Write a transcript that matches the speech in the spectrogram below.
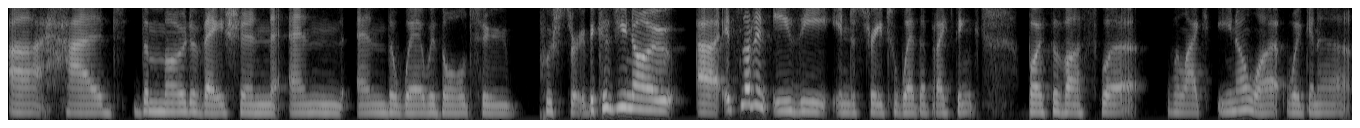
uh, had the motivation and and the wherewithal to push through because you know uh, it's not an easy industry to weather, but I think both of us were we're like you know what? We're gonna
